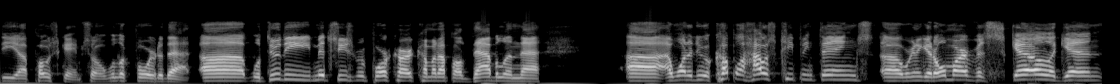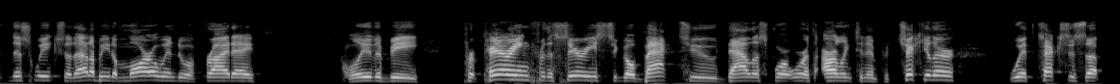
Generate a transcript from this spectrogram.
the uh, post game. So we'll look forward to that. Uh, we'll do the midseason report card coming up. I'll dabble in that. Uh, I want to do a couple of housekeeping things. Uh, we're going to get Omar Vizquel again this week, so that'll be tomorrow into a Friday. We'll either be preparing for the series to go back to Dallas, Fort Worth, Arlington in particular, with Texas up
